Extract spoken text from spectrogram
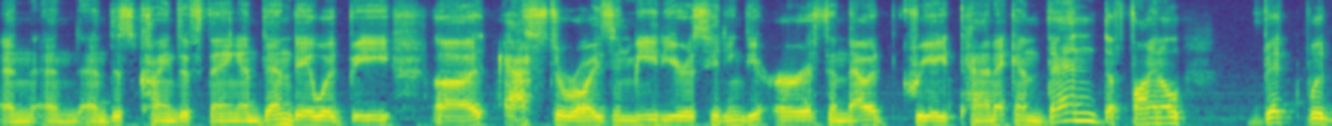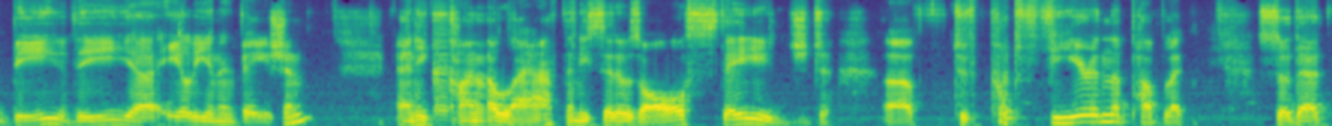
and and and this kind of thing, and then there would be uh, asteroids and meteors hitting the Earth, and that would create panic. And then the final bit would be the uh, alien invasion. And he kind of laughed and he said it was all staged uh, to put fear in the public so that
